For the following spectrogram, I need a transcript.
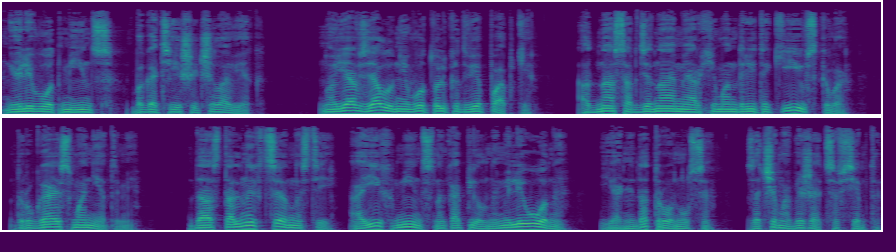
Или вот Минц, богатейший человек. Но я взял у него только две папки. Одна с орденами архимандрита Киевского, другая с монетами. До остальных ценностей, а их Минц накопил на миллионы — я не дотронулся. Зачем обижать совсем-то?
